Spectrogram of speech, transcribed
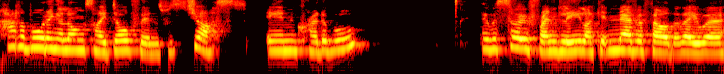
paddleboarding alongside dolphins was just incredible. They were so friendly, like it never felt that they were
